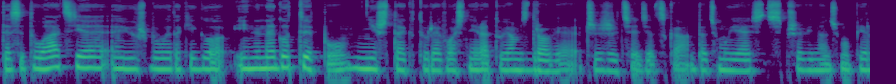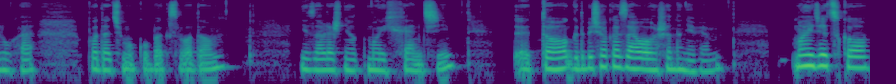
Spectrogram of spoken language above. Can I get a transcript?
te sytuacje już były takiego innego typu niż te, które właśnie ratują zdrowie czy życie dziecka, dać mu jeść, przewinąć mu pieluchę, podać mu kubek z wodą, niezależnie od moich chęci, to gdyby się okazało, że no nie wiem, moje dziecko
